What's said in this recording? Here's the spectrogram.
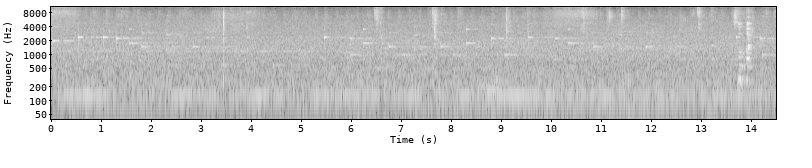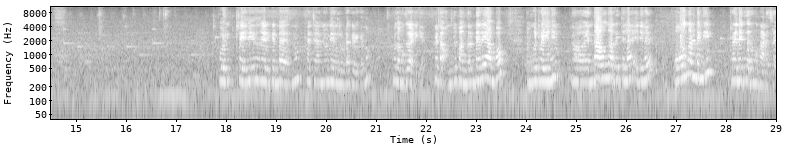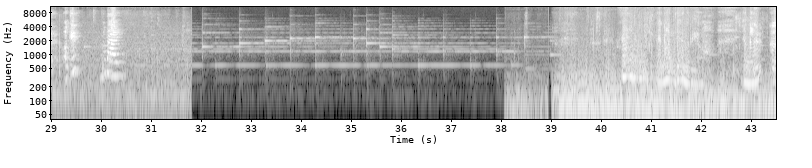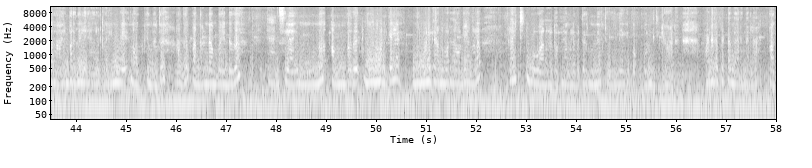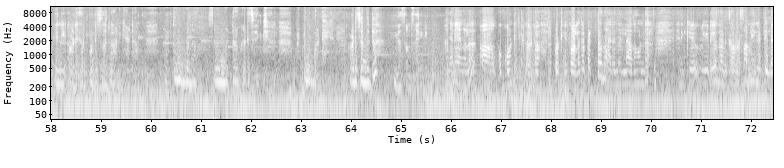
കഴിക്കണ്ടായിരുന്നു. പറ്റാഞ്ഞുകൊണ്ട് ഞങ്ങൾ ഇവിടെ കഴിക്കുന്നു. അപ്പൊ നമുക്ക് കഴിക്കാം. കേട്ടോ? എന്നിട്ട് പന്ത്രണ്ടര ആകുമ്പോൾ നമുക്ക് ട്രെയിനിൽ എന്താവും എന്ന് അറിയത്തില്ല. എനിവേ പോകുന്നുണ്ടെങ്കിൽ ട്രെയിനിൽ കയറുമ്പോൾ കാണിച്ചു തരാം. ഓക്കെ ബൈ ഞാൻ പറഞ്ഞില്ലേ ഞങ്ങൾ ട്രെയിൻ നോക്കി നിന്നിട്ട് അത് പന്ത്രണ്ട് അമ്പതിന്റെത്. ക്യാൻസലായി മൂന്ന് അമ്പത് മൂന്ന് മണിക്കല്ലേ മൂന്ന് മണിക്കാണെന്ന് പറഞ്ഞതുകൊണ്ട് ഞങ്ങൾ ഫ്ലൈറ്റിന് പോവുകയാണ് കേട്ടോ. അപ്പോൾ ഞങ്ങളിപ്പോൾ ടെർമിനൽ ടൂവിലേക്ക് പോയിക്കൊണ്ടിരിക്കുകയാണ് വളരെ പെട്ടെന്നായിരുന്നില്ല. ബാക്കി ഇനി അവിടെ എയർപോർട്ടിൽ ചെന്നിട്ട് കാണിക്കാം കേട്ടോ. പെട്ടെന്ന് കണ്ടോ സ്വിം വെട്ടമൊക്കെ അടിച്ചേക്ക്. പെട്ടെന്ന് പോട്ടെ. അവിടെ ചെന്നിട്ട് ഞാൻ സംസാരിക്കും. അങ്ങനെ ഞങ്ങൾ പൊക്കോണ്ടിരിക്കുക കേട്ടോ. എയർപോർട്ടിലേക്ക് വളരെ പെട്ടെന്നായിരുന്നില്ല. അതുകൊണ്ട് എനിക്ക് വീഡിയോ ഒന്നും എടുക്കാനുള്ള സമയം കിട്ടില്ല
